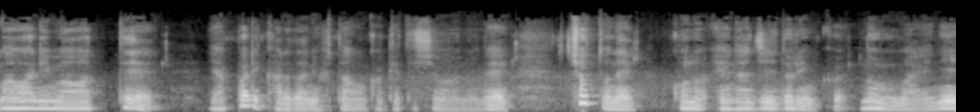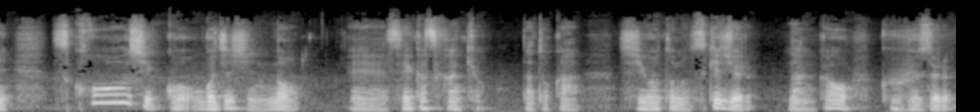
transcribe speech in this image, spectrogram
回り回って、やっぱり体に負担をかけてしまうので、ちょっとね、このエナジードリンク飲む前に、少しこう、ご自身の、え、生活環境だとか、仕事のスケジュール、なんかを工夫する。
